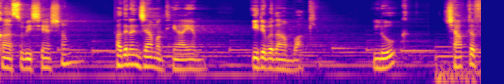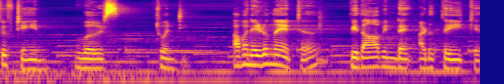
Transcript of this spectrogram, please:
ലൂക്കാ സുവിശേഷം പതിനഞ്ചാം അധ്യായം ഇരുപതാം വാക്യം. Luke chapter fifteen verse twenty അവൻ എഴുന്നേറ്റ് പിതാവിന്റെ അടുത്തേക്ക്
